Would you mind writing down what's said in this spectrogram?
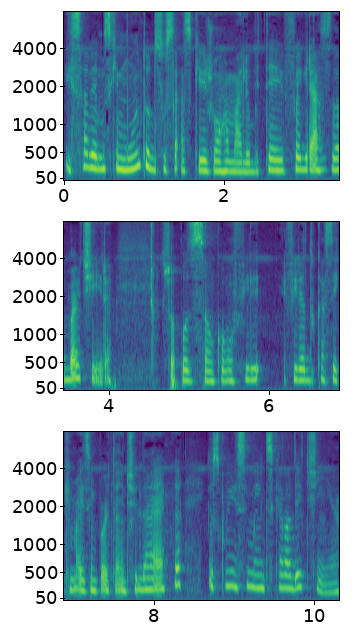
E sabemos que muito do sucesso que João Ramalho obteve foi graças a Bartira, sua posição como filha do cacique mais importante da época e os conhecimentos que ela detinha.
